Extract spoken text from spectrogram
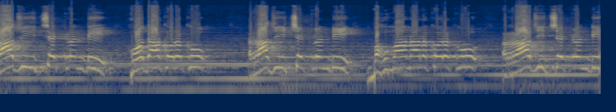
రాజు ఇచ్చేటువంటి హోదా కొరకు రాజు ఇచ్చేటువంటి బహుమానాల కొరకు రాజు ఇచ్చేటువంటి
